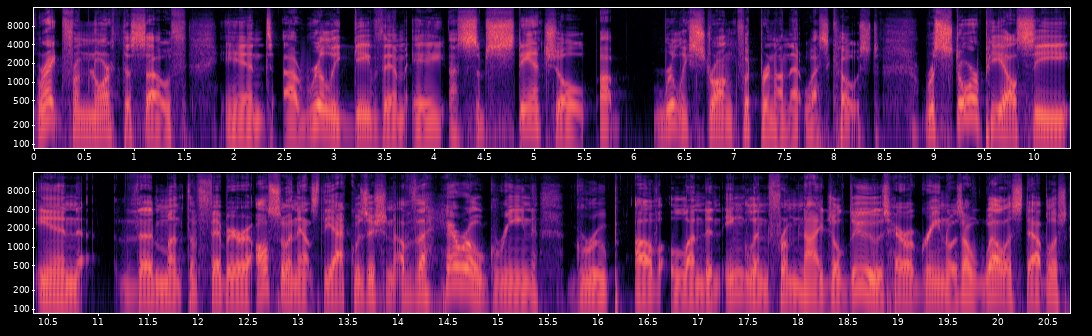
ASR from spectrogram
right from north to south and uh, really gave them a, a substantial uh, really strong footprint on that west coast. Restore PLC in the month of February also announced the acquisition of the Harrow Green Group of London, England from Nigel Dews. Harrow Green was a well established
